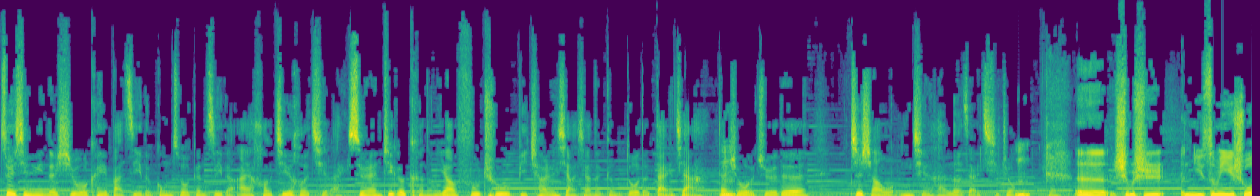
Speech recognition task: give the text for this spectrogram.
最幸运的是，我可以把自己的工作跟自己的爱好结合起来。虽然这个可能要付出比常人想象的更多的代价，但是我觉得。至少我目前还乐在其中。嗯，对，呃，是不是你这么一说，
